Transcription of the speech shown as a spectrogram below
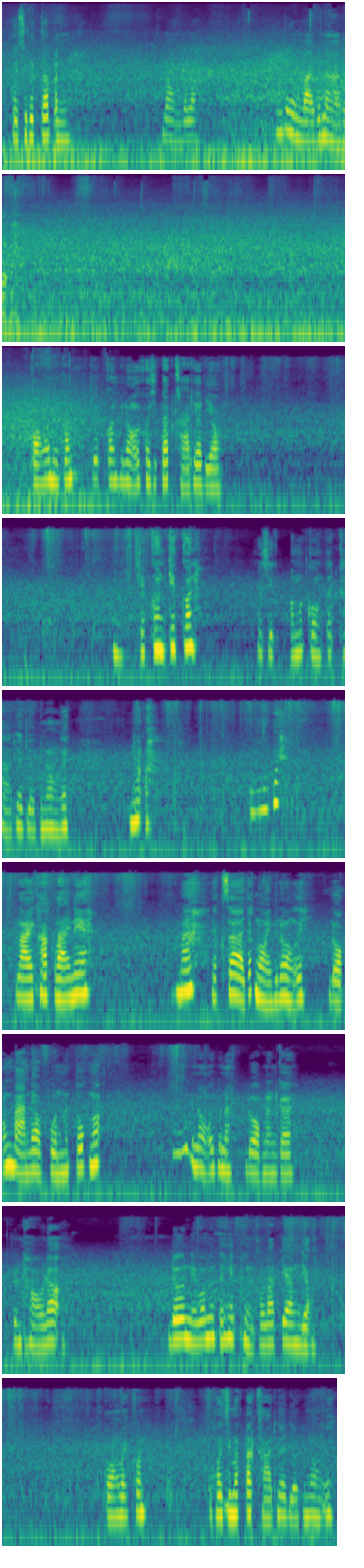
ไปสิได้กลับอันบ้านบ่ล่ะ มันก็เห็นลายไปหนาแท้กองไว้นี่ก่อน เก็บก่อนพี่น้องเอ้ยคอยสิตัดขาเท่อเดียว เก็บก่อนเก็บก่อนคอยสิเอามากองตัดขาเท่อเดียวพี่น้องเลยเนาะโอ้ยลายคักลายแน่มาอยากซ่าจักหน่อยพี่น้องเอ้ยดอกมันบานแล้วฝนมันตกเนาะพี่น้องเอ้ยพุ่นนะดอกนั่นก็จนเทาแล้ว เดินเนี่ยว่ามันแต่เฮ็ดผึ่งเขารัดย่างเดียวกองไว้ก่อนบ่คอยสิมาตัดขาเธอเดียวพี่น้องเอ้ย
